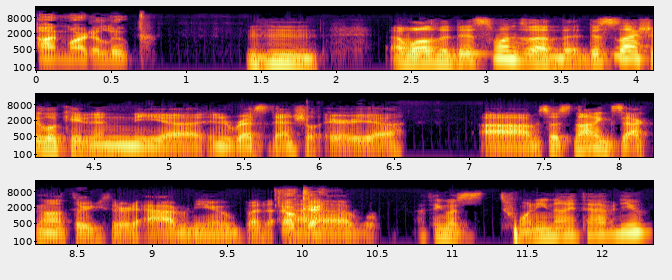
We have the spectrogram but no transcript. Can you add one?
on Marda Loop. Hmm. Uh, well, the, this one's uh, the, this is actually located in the uh, in a residential area. Um, so it's not exactly on 33rd Avenue, but okay. Uh, I think it was 29th Avenue.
